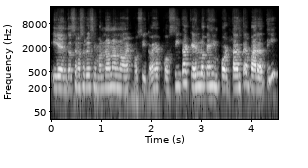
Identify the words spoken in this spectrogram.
Y entonces nosotros decimos, no, no, no, esposito, es esposita, ¿qué es lo que es importante para ti?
